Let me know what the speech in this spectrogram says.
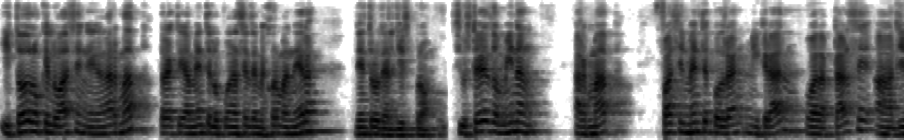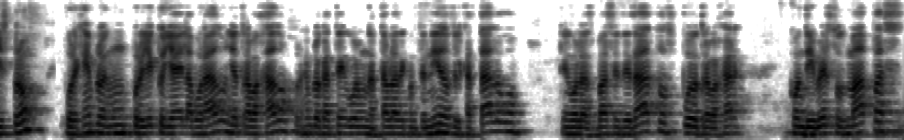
y todo lo que lo hacen en ArcMap prácticamente lo pueden hacer de mejor manera dentro de ArcGIS Pro. Si ustedes dominan ArcMap, fácilmente podrán migrar o adaptarse a ArcGIS Pro. Por ejemplo, en un proyecto ya elaborado, ya trabajado, por ejemplo acá tengo una tabla de contenidos del catálogo, tengo las bases de datos, puedo trabajar con diversos mapas,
